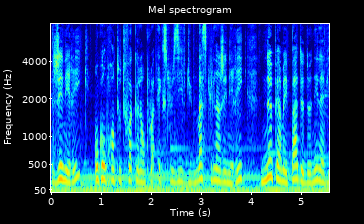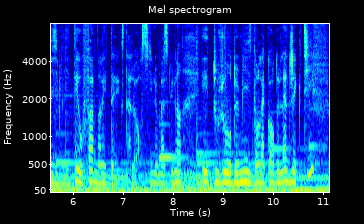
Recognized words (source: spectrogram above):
générique. On comprend toutefois que l'emploi exclusif du masculin générique ne permet pas de donner la visibilité aux femmes dans les textes. Alors si le masculin est toujours de mise dans l'accord de l'adjectif,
